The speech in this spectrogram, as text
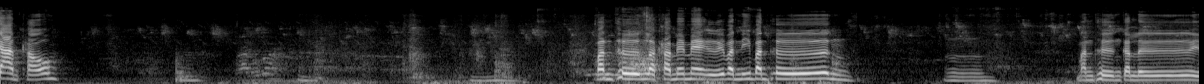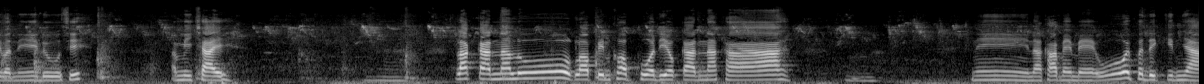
ญาติเขาบันเทิงล่ะค่ะแม่แม่เอ๋ยวันนี้บันเทิง อืม บันเทิงกันเลยวันนี้ดูสิอมีชัยรักกันนะลูกเราเป็นครอบครัวเดียวกันนะคะ นี่นะคะแม่แม่โอ้ยเพิ่นได้กินหญ้า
